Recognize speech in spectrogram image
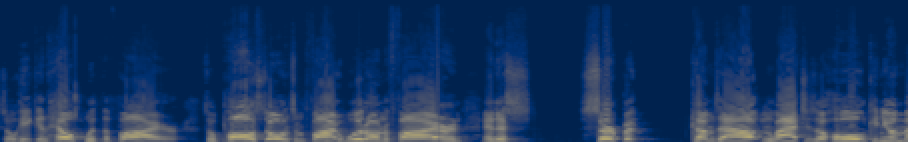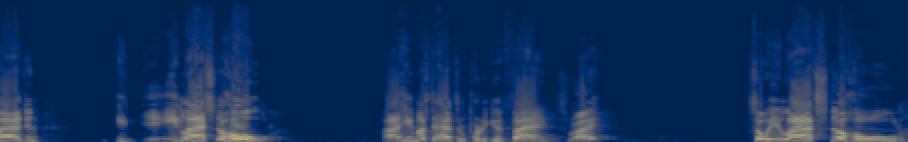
so he can help with the fire. So Paul's throwing some fire, wood on the fire, and, and this serpent comes out and latches a hold. Can you imagine? He, he latched a hold. Uh, he must have had some pretty good fangs, right? So he latched a hold,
